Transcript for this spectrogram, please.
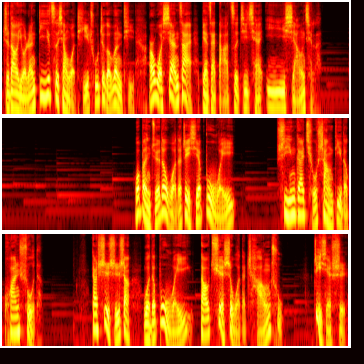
直到有人第一次向我提出这个问题，而我现在便在打字机前一一想起来。我本觉得我的这些不为，是应该求上帝的宽恕的，但事实上我的不为倒却是我的长处，这些事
